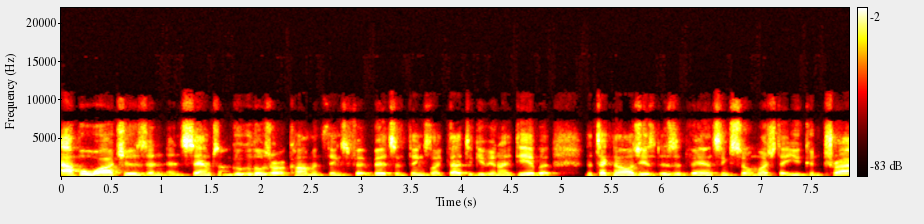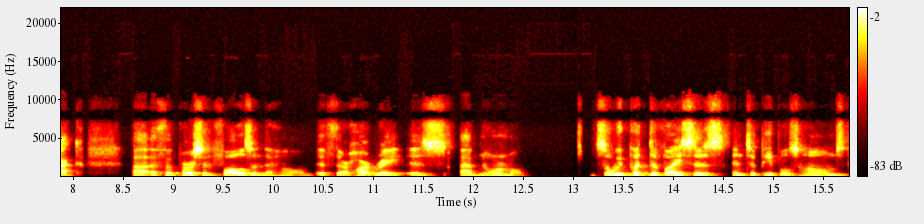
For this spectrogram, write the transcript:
Apple watches and, and Samsung, Google, those are common things, Fitbits and things like that to give you an idea. But the technology is, is advancing so much that you can track uh, if a person falls in the home, if their heart rate is abnormal. So we put devices into people's homes,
